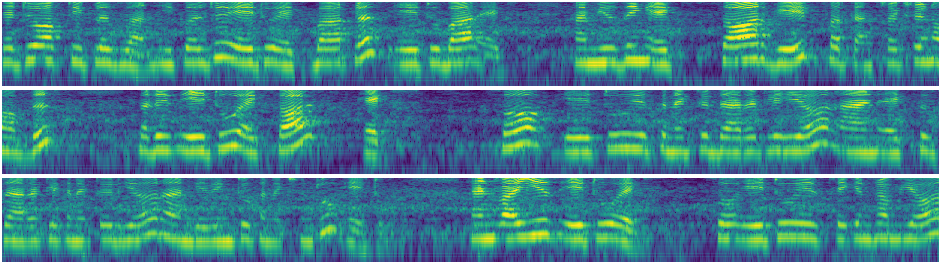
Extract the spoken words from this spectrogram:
a2 of t plus 1 equal to a2 x bar plus a2 bar x. I am using XOR gate for construction of this that is a2 XOR x. So A2 is connected directly here and X is directly connected here and giving to connection to A2. And Y is A2X. So A2 is taken from here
